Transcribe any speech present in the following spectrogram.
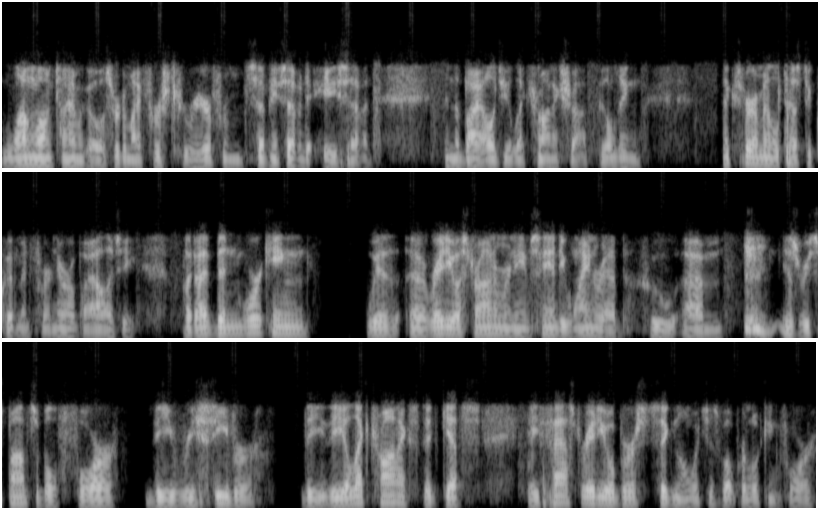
a long, long time ago, sort of my first career from 77 to 87 in the biology electronics shop, building experimental test equipment for neurobiology. But I've been working with a radio astronomer named Sandy Weinreb, who um, is responsible for the receiver, the, the electronics that gets a fast radio burst signal, which is what we're looking for.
